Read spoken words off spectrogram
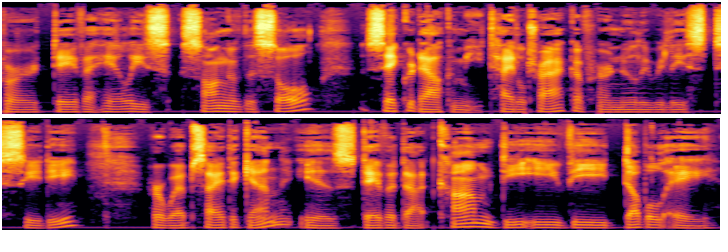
For Devaa Haley's Song of the Soul, Sacred Alchemy, title track of her newly released CD. Her website again is devaa.com, D E V A A.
